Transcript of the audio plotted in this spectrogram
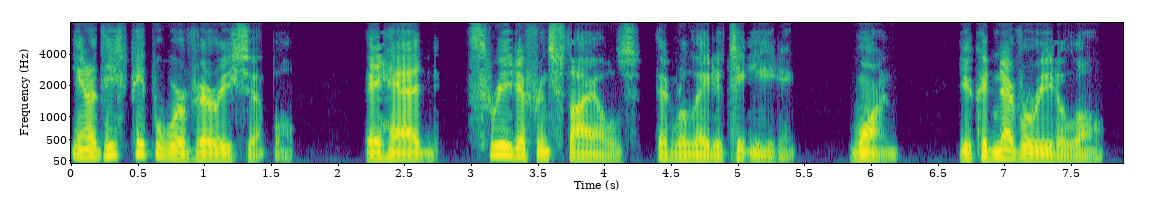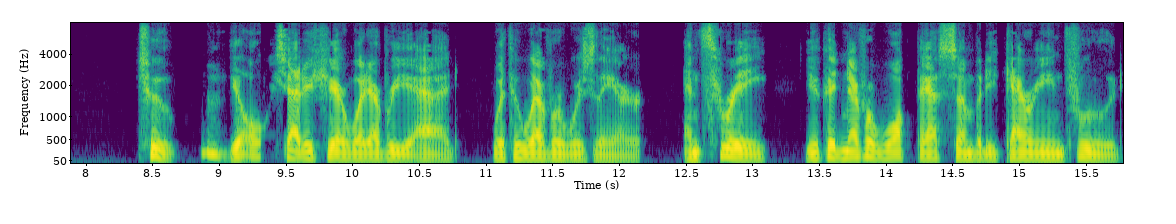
you know, these people were very simple. They had three different styles that related to eating. One, you could never eat alone. Two, hmm. you always had to share whatever you had with whoever was there. And three, you could never walk past somebody carrying food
